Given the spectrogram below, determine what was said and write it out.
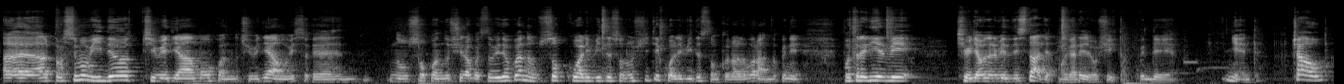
Eh, al prossimo video ci vediamo quando ci vediamo, visto che non so quando uscirà questo video qua, non so quali video sono usciti e quali video sto ancora lavorando. Quindi potrei dirvi ci vediamo nel video di Stadia, magari è uscito. Quindi niente. Ciao!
